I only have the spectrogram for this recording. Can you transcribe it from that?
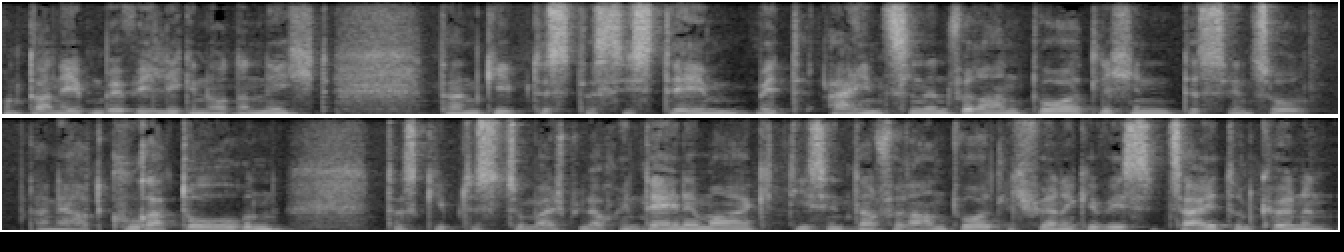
und dann eben bewilligen oder nicht. Dann gibt es das System mit einzelnen Verantwortlichen. Das sind so eine Art Kuratoren. Das gibt es zum Beispiel auch in Dänemark. Die sind dann verantwortlich für eine gewisse Zeit und können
